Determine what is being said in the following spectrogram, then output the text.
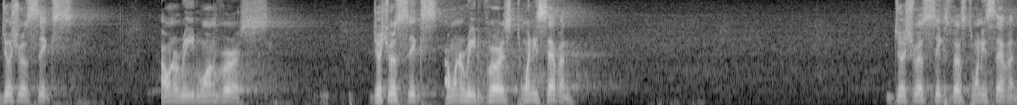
Joshua 6. I want to read one verse. Joshua 6, I want to read verse 27. Joshua 6, verse 27.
